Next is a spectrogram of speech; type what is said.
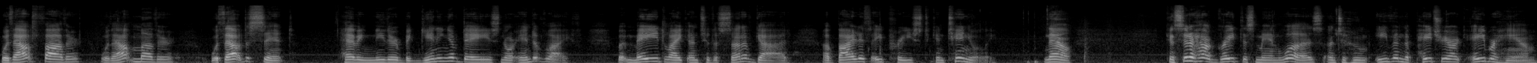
without father, without mother, without descent, having neither beginning of days nor end of life, but made like unto the Son of God, abideth a priest continually. Now, consider how great this man was, unto whom even the patriarch Abraham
